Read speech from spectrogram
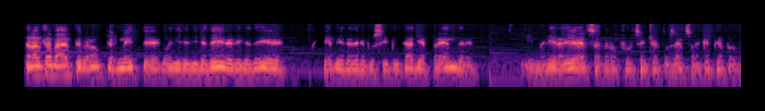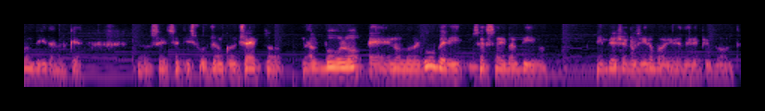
dall'altra parte però permette dire, di vedere, rivedere e avere delle possibilità di apprendere in maniera diversa, però forse in certo senso anche più approfondita, perché eh, se, se ti sfugge un concetto al volo e non lo recuperi se sei dal vivo, e invece così lo puoi rivedere più volte.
